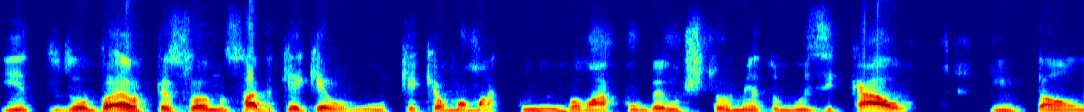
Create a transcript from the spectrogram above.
e tudo, a pessoa não sabe o que é, o que é uma macumba. Macumba é um instrumento musical, então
